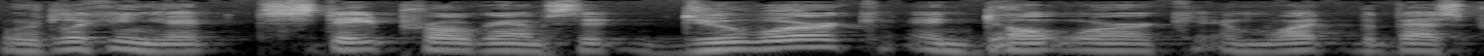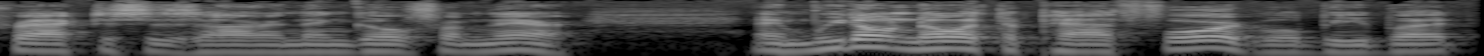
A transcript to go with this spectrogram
We're looking at state programs that do work and don't work, and what the best practices are, and then go from there. And we don't know what the path forward will be, but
